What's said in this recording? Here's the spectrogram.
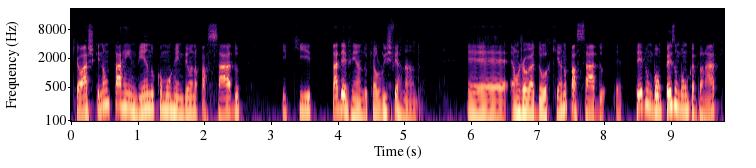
que eu acho que não tá rendendo como rendeu ano passado e que tá devendo, que é o Luiz Fernando. É, é um jogador que ano passado é, teve um bom, fez um bom campeonato,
